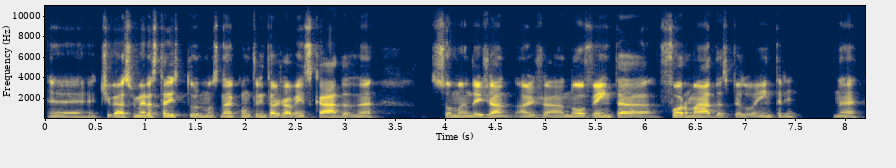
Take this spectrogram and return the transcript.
é, tiveram as primeiras três turmas, né, com 30 jovens cada, né, somando aí já, já 90 formadas pelo Entre, né,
